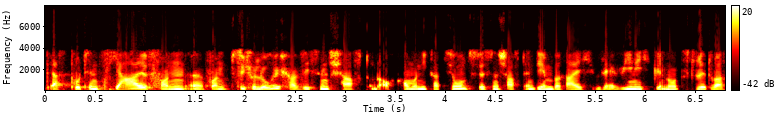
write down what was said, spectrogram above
das Potenzial von, äh, von psychologischer Wissenschaft und auch Kommunikationswissenschaft in dem Bereich sehr wenig genutzt wird, was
